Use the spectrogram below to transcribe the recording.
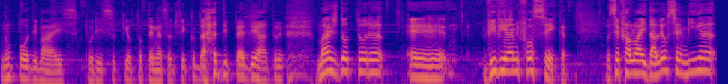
não pôde mais, por isso que eu estou tendo essa dificuldade de pediatra. Mas, doutora é, Viviane Fonseca, você falou aí da leucemia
